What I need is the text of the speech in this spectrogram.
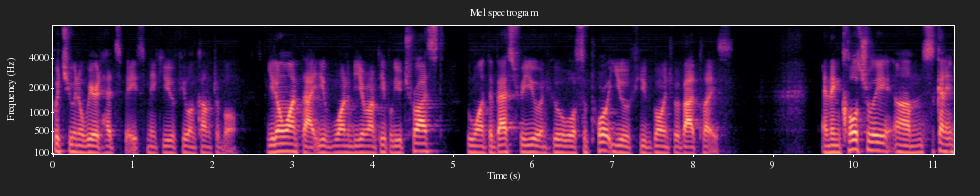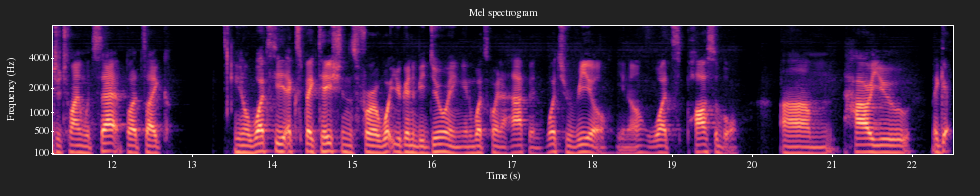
put you in a weird headspace, make you feel uncomfortable. You don't want that. You want to be around people you trust, who want the best for you, and who will support you if you go into a bad place. And then culturally, um, this is kind of intertwined with set, but it's like, you know, what's the expectations for what you're going to be doing and what's going to happen? What's real? You know, what's possible? Um, how are you, like,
